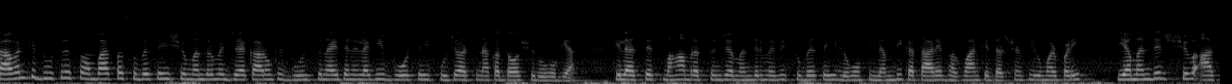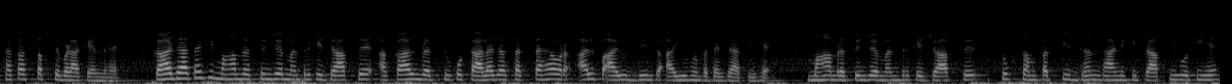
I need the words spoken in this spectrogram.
सावन के दूसरे सोमवार पर सुबह से ही शिव मंदिरों में जयकारों की गूंज सुनाई देने लगी। भोर से ही पूजा अर्चना का दौर शुरू हो गया। किला स्थित महामृत्युंजय मंदिर में भी सुबह से ही लोगों की लंबी कतारें भगवान के दर्शन के लिए उमड़ पड़ी। यह मंदिर शिव आस्था का सबसे बड़ा केंद्र है। कहा जाता है कि महामृत्युंजय मंत्र के जाप से अकाल मृत्यु को टाला जा सकता है और अल्प आयु, दीर्घ आयु में बदल जाती है। महामृत्युंजय मंत्र के जाप से सुख संपत्ति, धन धान्य की प्राप्ति होती है।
